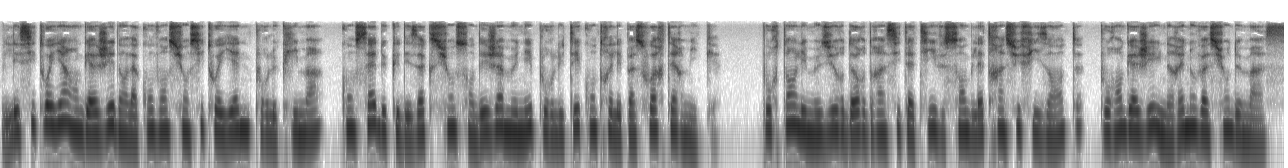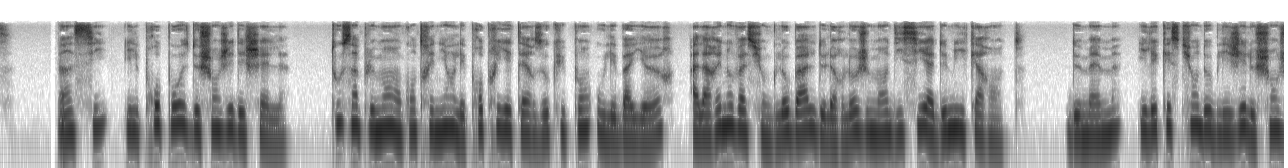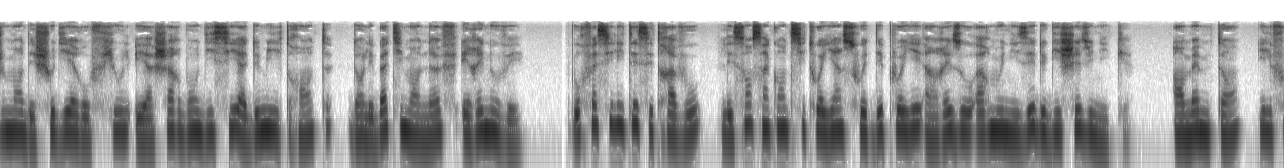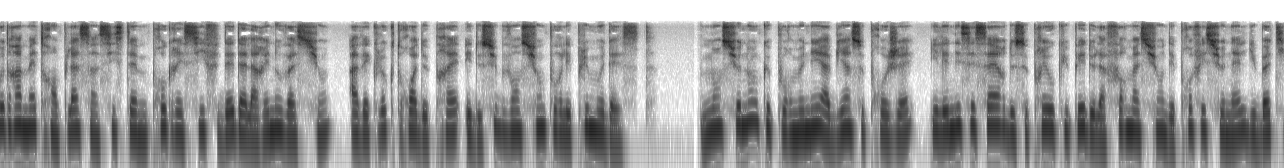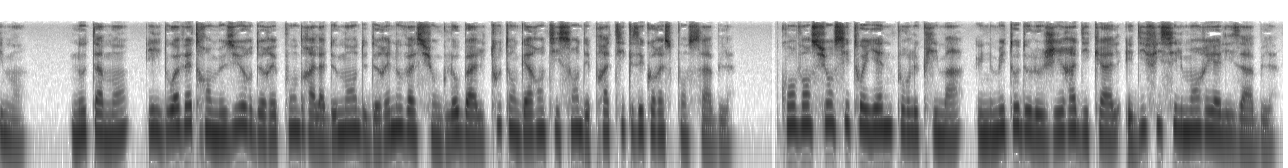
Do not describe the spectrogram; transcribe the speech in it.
Les citoyens engagés dans la Convention citoyenne pour le climat concèdent que des actions sont déjà menées pour lutter contre les passoires thermiques. Pourtant, les mesures d'ordre incitative semblent être insuffisantes pour engager une rénovation de masse. Ainsi, ils proposent de changer d'échelle, tout simplement en contraignant les propriétaires occupants ou les bailleurs à la rénovation globale de leur logement d'ici à 2040. De même, il est question d'obliger le changement des chaudières au fioul et à charbon d'ici à 2030 dans les bâtiments neufs et rénovés. Pour faciliter ces travaux, les 150 citoyens souhaitent déployer un réseau harmonisé de guichets uniques. En même temps, il faudra mettre en place un système progressif d'aide à la rénovation, avec l'octroi de prêts et de subventions pour les plus modestes. Mentionnons que pour mener à bien ce projet, il est nécessaire de se préoccuper de la formation des professionnels du bâtiment. Notamment, ils doivent être en mesure de répondre à la demande de rénovation globale tout en garantissant des pratiques éco-responsables. Convention citoyenne pour le climat, une méthodologie radicale et difficilement réalisable.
